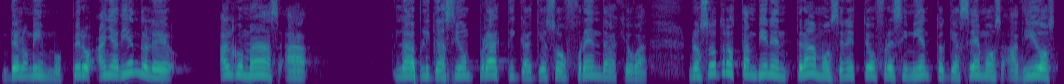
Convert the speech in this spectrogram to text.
de lo mismo, pero añadiéndole algo más a la aplicación práctica que es ofrenda a Jehová. Nosotros también entramos en este ofrecimiento que hacemos a Dios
